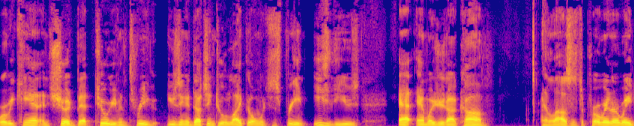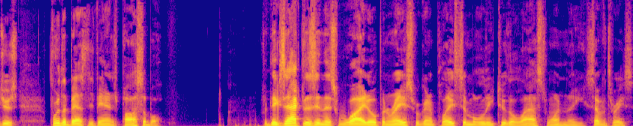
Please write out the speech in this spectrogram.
where we can and should bet 2 or even 3 using a Dutching tool like the one which is free and easy to use at amwager.com and allows us to prorate our wagers for the best advantage possible. For the exactas in this wide open race, we're going to play similarly to the last one, the seventh race.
